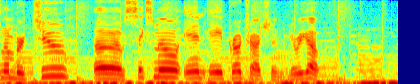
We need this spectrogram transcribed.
number two of 6 mil in a ProTraxion. Here we go.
